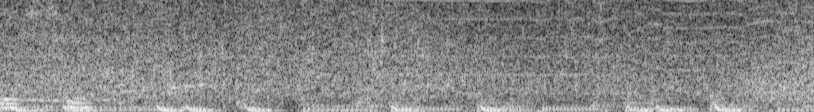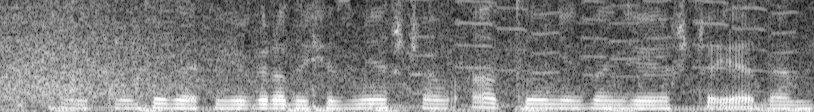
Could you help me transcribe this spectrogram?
Mieści. Więc no tutaj jakieś ogrody się zmieszczą, a tu niech będzie jeszcze jeden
